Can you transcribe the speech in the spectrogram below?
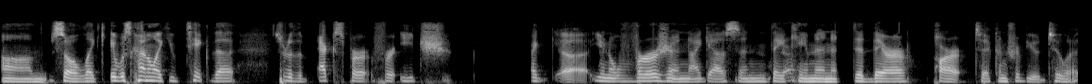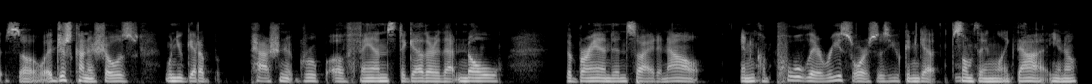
Um, so like it was kind of like you take the sort of the expert for each, uh, you know, version, I guess, and they Yeah. came in and did their part to contribute to it. So it just kind of shows when you get a passionate group of fans together that know the brand inside and out and can pool their resources, you can get something like that, you know.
